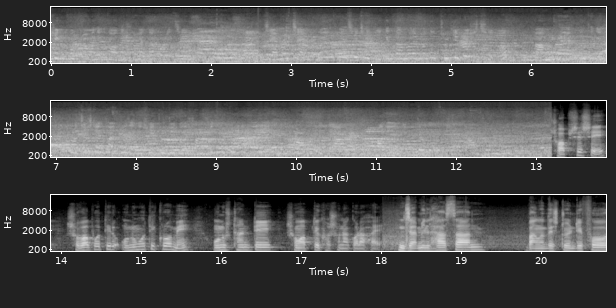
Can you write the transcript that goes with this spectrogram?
শিক্ষকরা আমাদেরকে অনেক সহায়তা করেছে যে আমরা চ্যাম্পিয়ন হয়েছি ঠিকই কিন্তু আমাদের মধ্যে ত্রুটি বেশি ছিল তো আমরা এখন থেকে প্রচেষ্টায় থাকব যাতে সেই ত্রুটিগুলো সংশোধন করতে পারি এবং পরবর্তীতে আরও একটা ভালো বিতর্ক প্রতিযোগিতায় অংশগ্রহণ করতে পারি। সবশেষে সভাপতির অনুমতিক্রমে অনুষ্ঠানটি সমাপ্তি ঘোষণা করা হয়। Jamil Hasan Bangladesh twenty four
